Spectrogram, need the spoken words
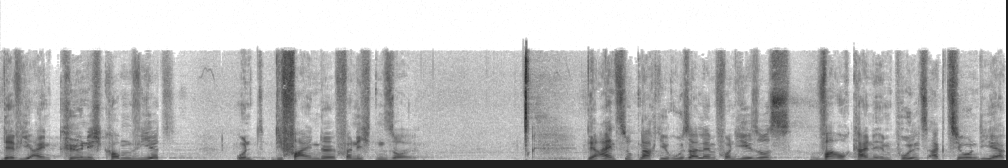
der wie ein König kommen wird und die Feinde vernichten soll. Der Einzug nach Jerusalem von Jesus war auch keine Impulsaktion, die er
